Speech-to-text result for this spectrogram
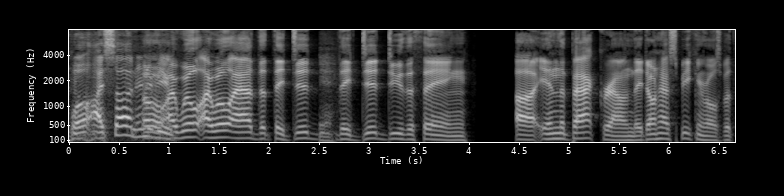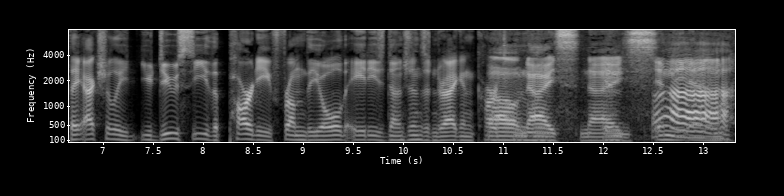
well, I saw an interview. Oh, I will. I will add that they did. Yeah. They did do the thing uh, in the background. They don't have speaking roles, but they actually you do see the party from the old '80s Dungeons and Dragon cartoon. oh, nice. Nice. in the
